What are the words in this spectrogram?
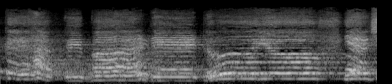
Happy birthday to you, yeah,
